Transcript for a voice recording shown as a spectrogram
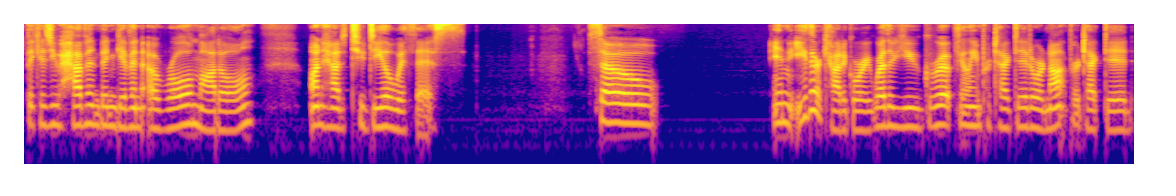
because you haven't been given a role model on how to deal with this. So, in either category, whether you grew up feeling protected or not protected,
